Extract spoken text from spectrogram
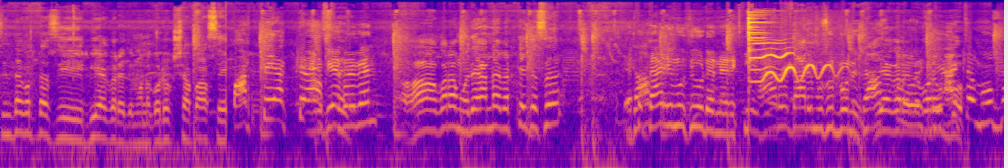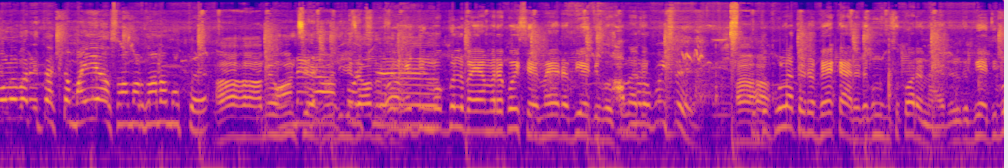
চিন্তা করতেছি বিয়ে করে দিব মানে গরুক সাপ আছে। একটা আছে বিয়ে করবেন? হ্যাঁ করা মধ্যে হান্না বেটকাইতেছে এত দাড়ি মুখি উঠেন এটা কি আরে দাড়ি মুসুদ বনি বিয়ে করে পরে উঠবো। আচ্ছা মুখ বাড়িতে একটা মাইয়া আছে আমার জানা মতে। হ্যাঁ আমি শুনছি ওইদিকে যাওয়া কইছে। সেদিন মকবুল ভাই আমরা কইছে মেয়েটা বিয়ে দিব আপনারা কইছে? কিন্তু পোলা তো এটা বেকার এটা কোনো কিছু করে না এটা বিয়ে দিব।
